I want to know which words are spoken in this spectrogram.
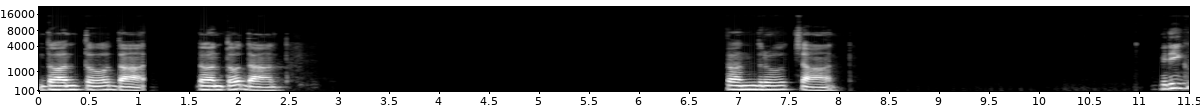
দন্ত দাঁত দন্ত দাঁত, চন্দ্র চাঁদ। মৃগ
